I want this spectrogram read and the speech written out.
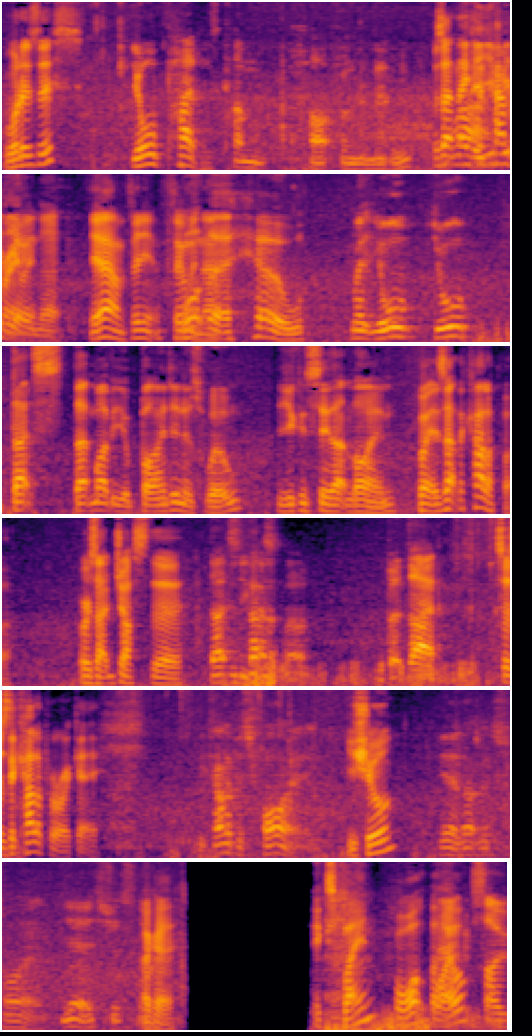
What is this? Your pad has come apart from the metal. Was that Nathan hammering? that? Yeah, I'm video- filming What the that. hell? Mate, you're you're That's that might be your binding as well. You can see that line. Wait, is that the caliper? Or is that just the... That's the caliper. But that. So is the caliper okay? the caliper's fine. You sure? Yeah, that looks fine. Yeah, it's just. Okay. Explain? What the hell? So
